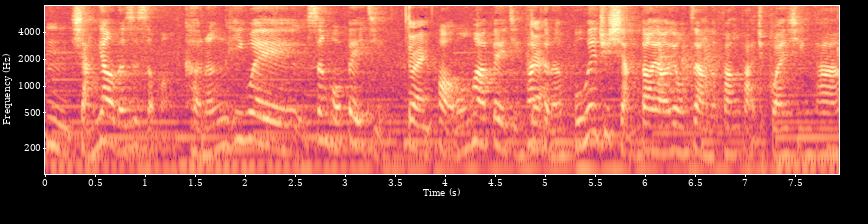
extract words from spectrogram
嗯，想要的是什么？可能因为生活背景，对，好文化背景，她可能不会去想到要用这样的方法去关心她。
